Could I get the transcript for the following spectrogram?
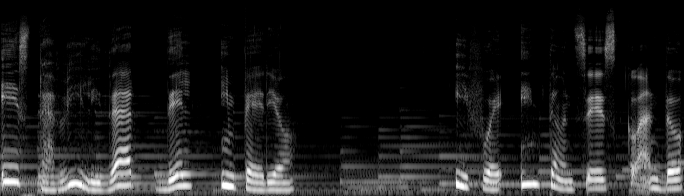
estabilidad del imperio. Y fue entonces cuando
